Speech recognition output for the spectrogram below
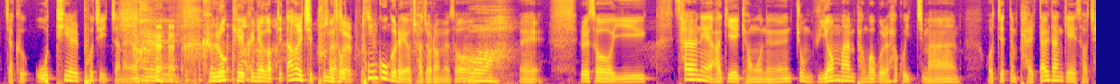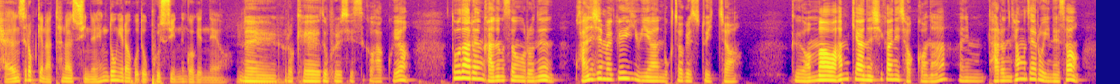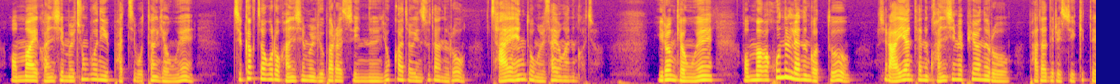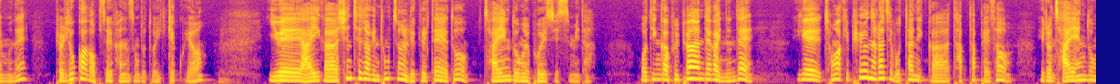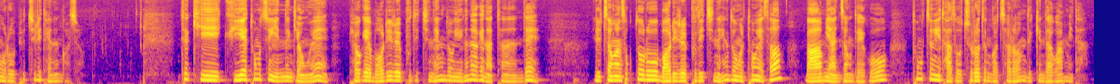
진짜 그 OTL 포즈 있잖아요. 네. 그렇게 그녀가 갑자기 땅을 짚으면서. 통곡을 해요, 좌절하면서. 와. 네. 그래서 이 사연의 아기의 경우는 좀 위험한 방법을 하고 있지만 어쨌든 발달 단계에서 자연스럽게 나타날 수 있는 행동이라고도 볼 수 있는 거겠네요. 네, 그렇게도 볼 수 있을 것 같고요. 또 다른 가능성으로는 관심을 끌기 위한 목적일 수도 있죠. 그 엄마와 함께하는 시간이 적거나 아니면 다른 형제로 인해서 엄마의 관심을 충분히 받지 못한 경우에 즉각적으로 관심을 유발할 수 있는 효과적인 수단으로 자해 행동을 사용하는 거죠. 이런 경우에 엄마가 혼을 내는 것도 사실 아이한테는 관심의 표현으로 받아들일 수 있기 때문에 별 효과가 없을 가능성도 또 있겠고요. 음. 이외에 아이가 신체적인 통증을 느낄 때에도 자해 행동을 보일 수 있습니다. 어딘가 불편한 데가 있는데 이게 정확히 표현을 하지 못하니까 답답해서 이런 자해 행동으로 표출이 되는 거죠. 특히 귀에 통증이 있는 경우에 벽에 머리를 부딪히는 행동이 흔하게 나타나는데 일정한 속도로 머리를 부딪히는 행동을 통해서 마음이 안정되고 통증이 다소 줄어든 것처럼 느낀다고 합니다.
